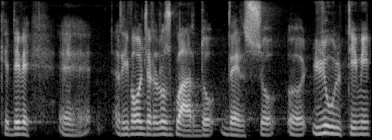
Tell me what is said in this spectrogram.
che deve eh, rivolgere lo sguardo verso eh, gli ultimi.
